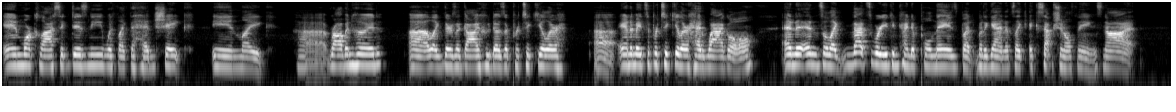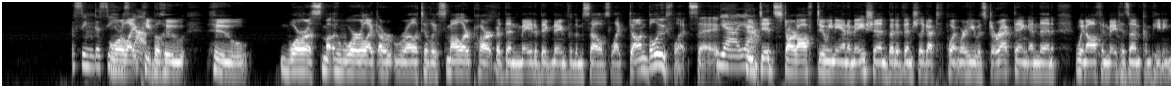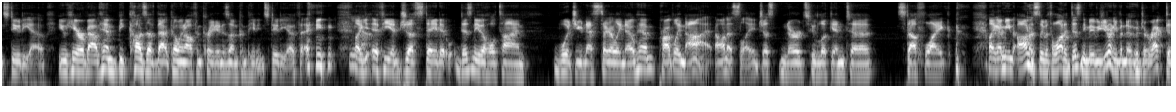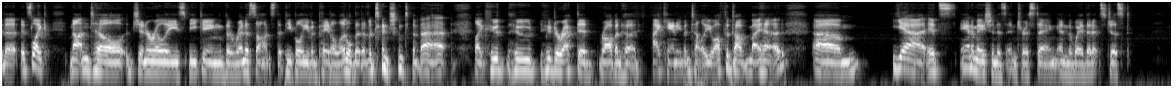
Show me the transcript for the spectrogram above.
in more classic Disney with like the head shake in like uh, Robin Hood. Uh, like there's a guy who does a particular uh, animates a particular head waggle. And, and so like that's where you can kind of pull names but but again it's like exceptional things not scene to scene or like stuff. people who who were a sm- who were like a relatively smaller part but then made a big name for themselves like Don Bluth let's say Yeah, yeah. who did start off doing animation but eventually got to the point where he was directing and then went off and made his own competing studio. You hear about him because of that going off and creating his own competing studio thing. Like if he had just stayed at Disney the whole time would you necessarily know him? Probably not honestly. Just nerds who look into stuff like like i mean honestly with a lot of disney movies you don't even know who directed it. It's like not until generally speaking the renaissance that people even paid a little bit of attention to that. Like who who who directed robin hood? I can't even tell you off the top of my head. Um yeah it's animation is interesting and the way that it's just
